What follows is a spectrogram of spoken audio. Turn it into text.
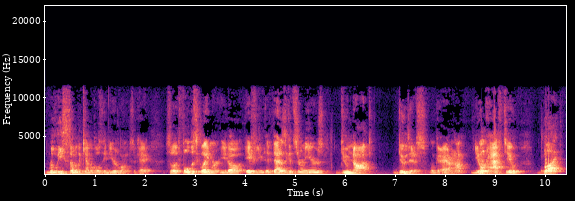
release some of the chemicals into your lungs. Okay, so the full disclaimer, you know, if you if that is a concern of yours, do not do this, okay? I'm not. You don't have to, but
